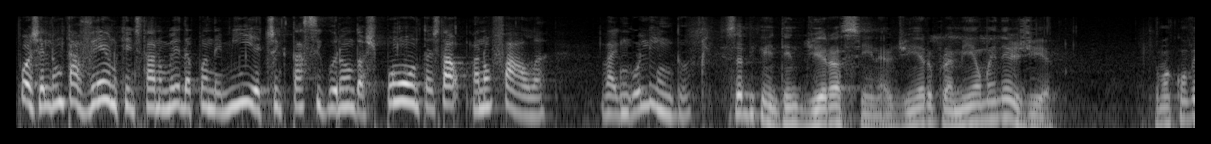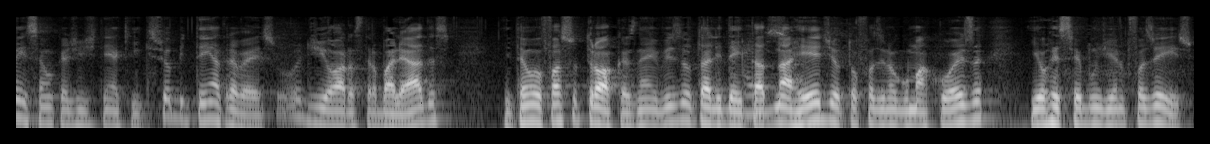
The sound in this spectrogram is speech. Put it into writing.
Poxa, ele não está vendo que a gente está no meio da pandemia, tinha que estar tá segurando as pontas tal, mas não fala vai engolindo. Você sabe que eu entendo dinheiro assim, né? O dinheiro para mim é uma energia. É uma convenção que a gente tem aqui, que se obtém através de horas trabalhadas. Então eu faço trocas, né? Em vez de eu estar ali deitado é na rede, eu estou fazendo alguma coisa e eu recebo um dinheiro para fazer isso.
